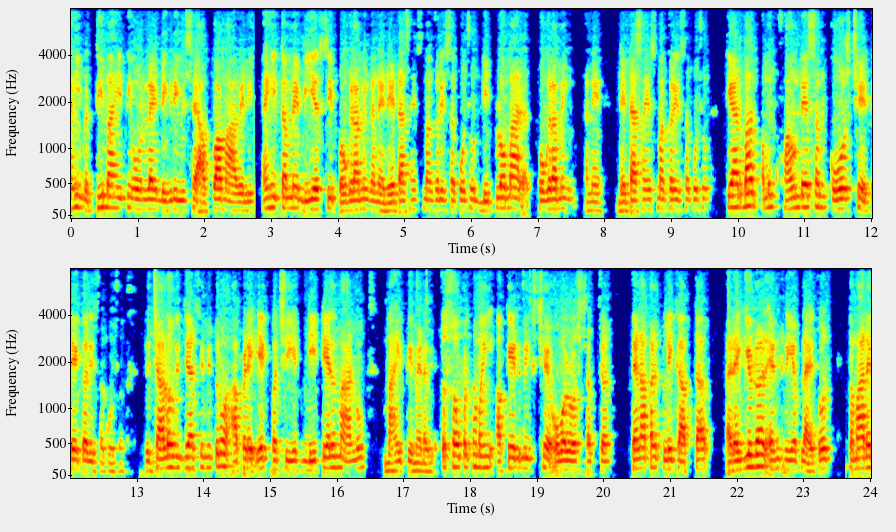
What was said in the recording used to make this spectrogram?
અહીં બધી માહિતી ઓનલાઈન ડિગ્રી વિશે આપવામાં આવેલી. અહીં તમે બીએસસી પ્રોગ્રામિંગ અને ડેટા સાયન્સમાં કરી શકો છો. ડિપ્લોમા પ્રોગ્રામિંગ અને ડેટા સાયન્સમાં કરી શકો છો. ત્યારબાદ અમુક ફાઉન્ડેશન કોર્સ છે તે કરી શકો છો. તો ચાલો વિદ્યાર્થી મિત્રો, આપણે એક પછી એક ડિટેલમાં આનું માહિતી મેળવીએ. તો સૌપ્રથમ અહીં અકેડમિક્સ છે ઓવરઓલ સ્ટ્રક્ચર તેના પર ક્લિક આપતા રેગ્યુલર એન્ટ્રી એપ્લાય તો તમારે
